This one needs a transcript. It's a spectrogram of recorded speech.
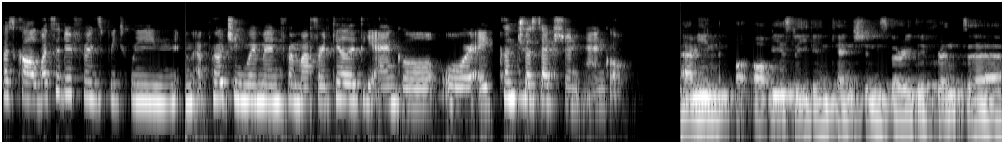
Pascal, what's the difference between approaching women from a fertility angle or a contraception angle? I mean, obviously the intention is very different. Uh,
